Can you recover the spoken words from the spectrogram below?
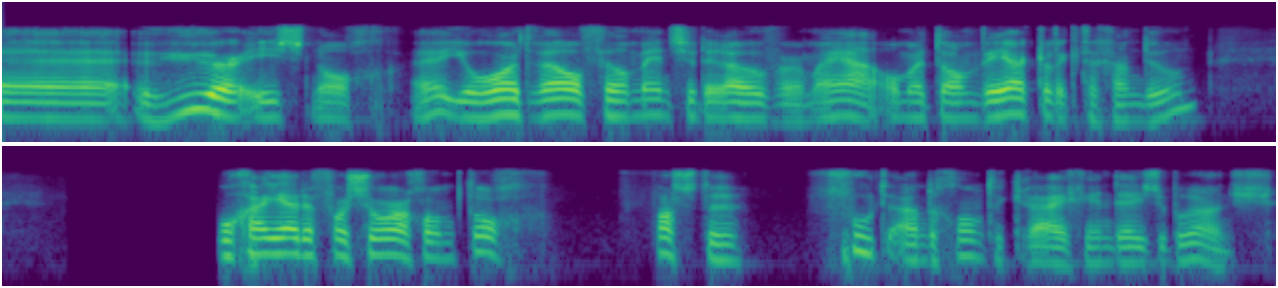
Eh, huur is nog, hè, je hoort wel veel mensen erover, maar ja, om het dan werkelijk te gaan doen. Hoe ga jij ervoor zorgen om toch vaste voet aan de grond te krijgen in deze branche?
